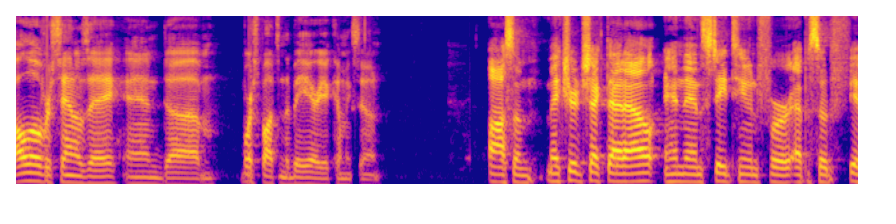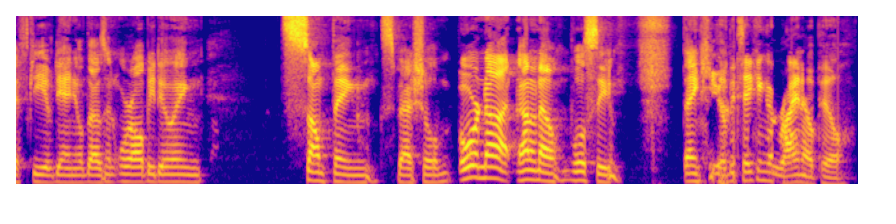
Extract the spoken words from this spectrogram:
all over San Jose and um, more spots in the Bay Area coming soon. Awesome. Make sure to check that out and then stay tuned for episode 50 of Daniel Doesn't, where I'll be doing something special or not. I don't know. We'll see. Thank You'll be taking a rhino pill.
